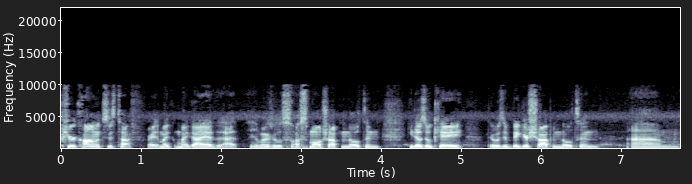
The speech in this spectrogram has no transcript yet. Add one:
pure comics is tough, right? My my guy at that you know, runs a small shop in Milton. He does okay. There was a bigger shop in Milton um,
